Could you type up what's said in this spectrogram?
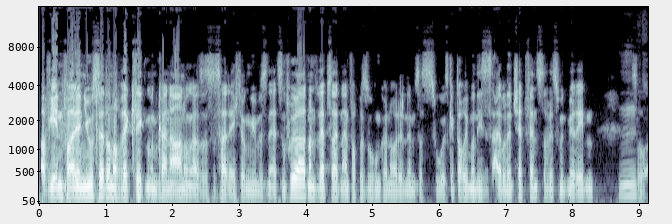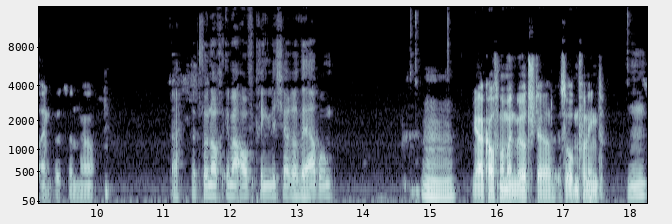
auf jeden Fall den Newsletter noch wegklicken und keine Ahnung. Also es ist halt echt irgendwie ein bisschen ätzend. Früher hat man Webseiten einfach besuchen können, heute nimmst das zu. Es gibt auch immer dieses alberne Chatfenster, willst du mit mir reden? Mhm. So ein Blödsinn, ja. Ja, dazu noch immer aufdringlichere Werbung. Mhm. Ja, kauf mal mein Merch, der ist oben verlinkt. Hm.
